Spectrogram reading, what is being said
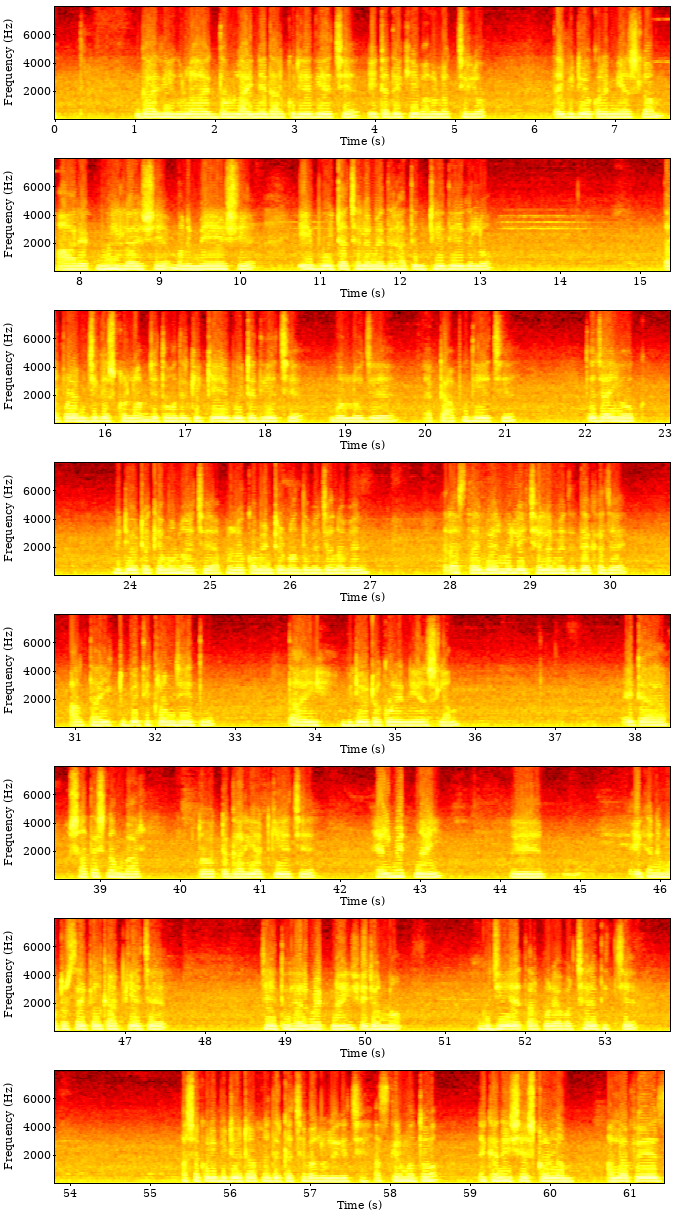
গাড়িগুলা একদম লাইনে দাঁড় করিয়ে দিয়েছে, এটা দেখেই ভালো লাগছিল। তাই ভিডিও করে নিয়ে আসলাম। আর এক মহিলা এসে মানে মেয়ে এসে, এই বইটা ছেলে মেয়েদের হাতে উঠিয়ে দিয়ে গেল। তারপরে আমি জিজ্ঞেস করলাম যে তোমাদেরকে কে বইটা দিয়েছে? বলল যে একটা আপু দিয়েছে। তো যাই হোক, ভিডিওটা কেমন হয়েছে আপনারা কমেন্টের মাধ্যমে জানাবেন। রাস্তায় বের হলেই ছেলে মেয়েদের দেখা যায়, আর তাই একটু ব্যতিক্রম যেহেতু, তাই ভিডিওটা করে নিয়ে আসলাম। এটা সাতাশ নাম্বার, তো একটা গাড়ি আটকিয়েছে। হেলমেট নাই এখানে মোটর সাইকেল আটকিয়েছে যেহেতু হেলমেট নাই সেই জন্য বুঝিয়ে তারপরে আবার ছেড়ে দিচ্ছে। আশা করি ভিডিওটা আপনাদের কাছে ভালো লেগেছে। আজকের মতো এখানেই শেষ করলাম। আল্লাহ হাফেজ।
